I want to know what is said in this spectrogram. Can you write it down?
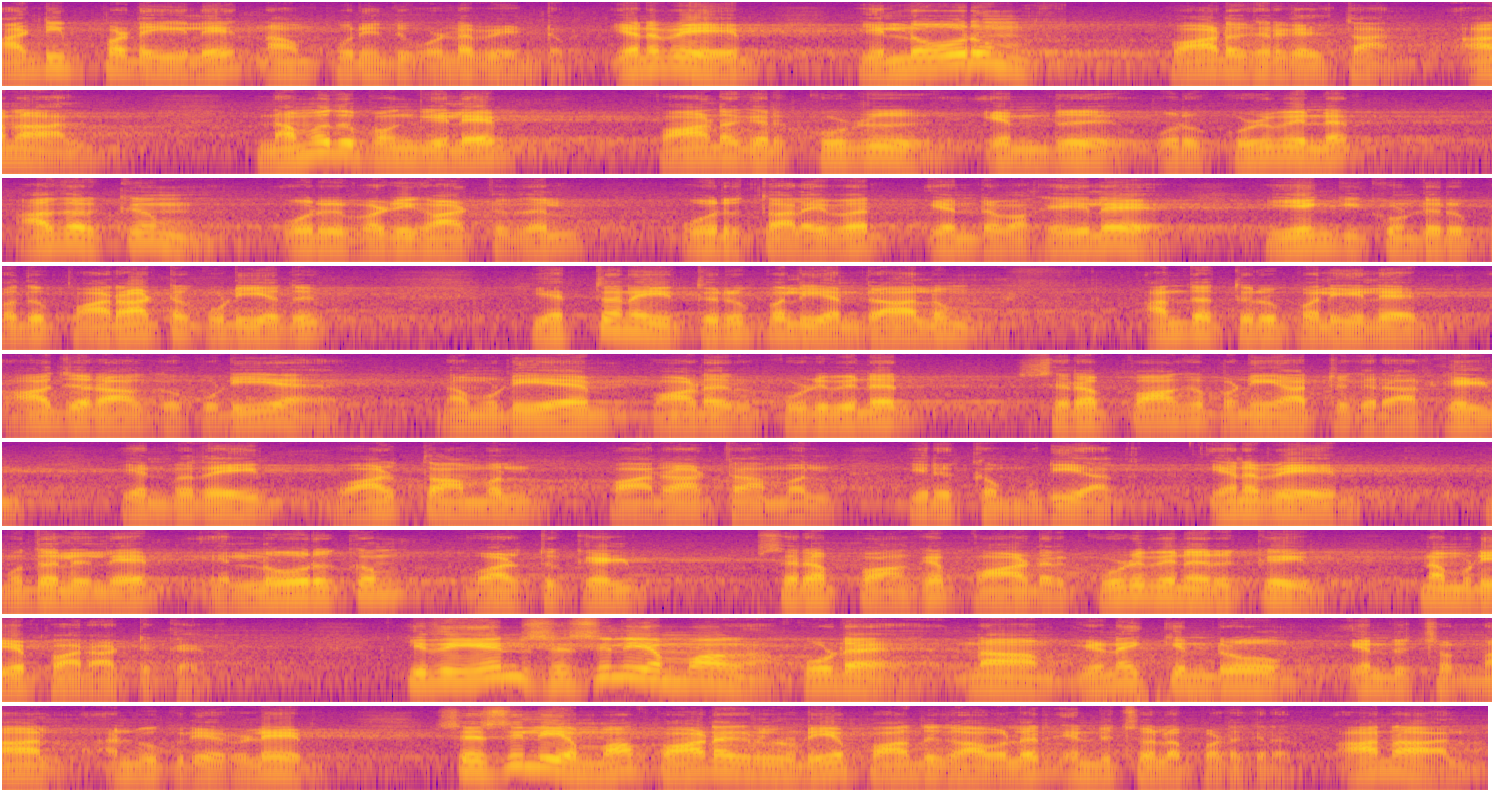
அடிப்படையிலே நாம் புரிந்து கொள்ள வேண்டும். எனவே எல்லோரும் பாடகர்கள் தான் ஆனால் நமது பங்கிலே பாடகர் குழு என்று ஒரு குழுவினர் அதற்கும் ஒரு வழிகாட்டுதல் ஒரு தலைவர் என்ற வகையிலே இயங்கிக் கொண்டிருப்பது பாராட்டக்கூடியது. எத்தனை திருப்பலி என்றாலும் அந்த திருப்பலியிலே ஆஜராகக்கூடிய நம்முடைய பாடகர் குழுவினர் சிறப்பாக பணியாற்றுகிறார்கள் என்பதை வாழ்த்தாமல் பாராட்டாமல் இருக்க முடியாது. எனவே முதலிலே எல்லோருக்கும் வாழ்த்துக்கள். சிறப்பாக பாடற் குழுவினருக்கு நம்முடைய பாராட்டுக்கள். இது ஏன் செசிலி அம்மா கூட நாம் இணைக்கின்றோம் என்று சொன்னால் அன்புக்குரியவர்களே செசிலி அம்மா பாடகர்களுடைய பாதுகாவலர் என்று சொல்லப்படுகிறது. ஆனால்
